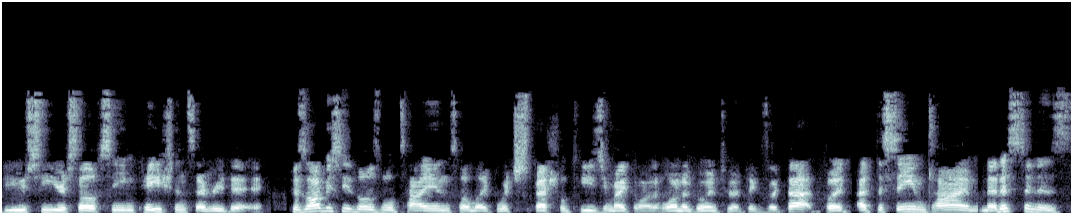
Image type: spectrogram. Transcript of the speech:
Do you see yourself seeing patients every day? Because obviously those will tie into like which specialties you might want, want to go into and things like that. But at the same time, medicine is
